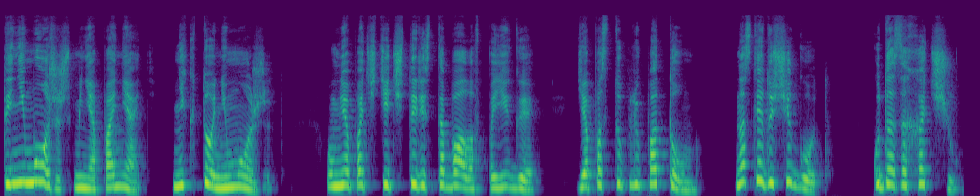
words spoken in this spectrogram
Ты не можешь меня понять. Никто не может. У меня почти 400 баллов по ЕГЭ. Я поступлю потом, на следующий год, куда захочу.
